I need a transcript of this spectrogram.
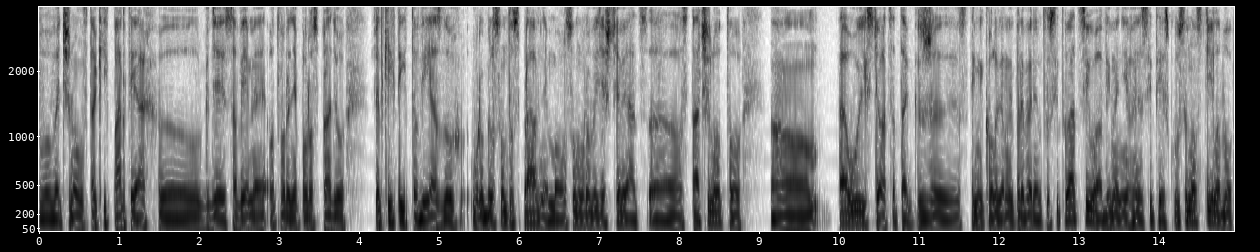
väčšinou v takých partiách, e, kde sa vieme otvorene porozprávať o všetkých týchto výjazdoch. Urobil som to správne, mohol som urobiť ešte viac. E, stačilo to, e, a uisťovať sa tak, že s tými kolegami preberiem tú situáciu a vymeníme si tie skúsenosti, lebo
